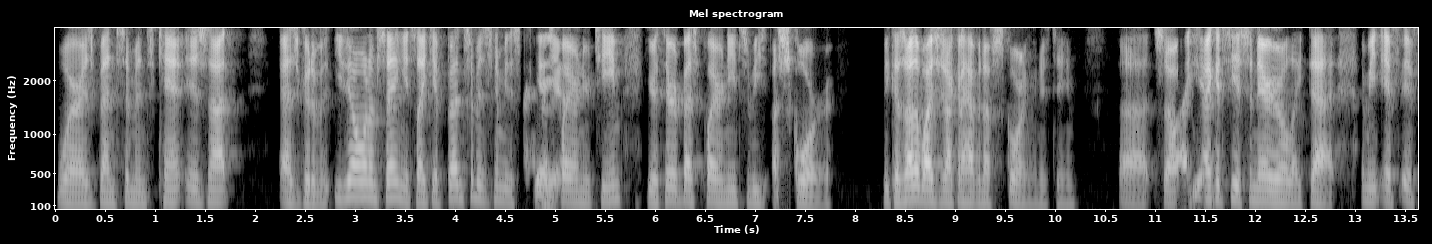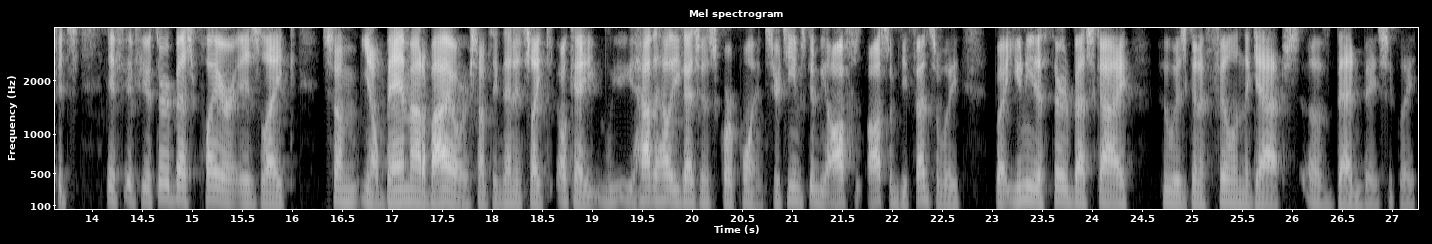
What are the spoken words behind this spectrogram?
whereas Ben Simmons can't is not as good of a, you know what I'm saying? It's like if Ben Simmons is going to be the second Yeah, best yeah. player on your team, your third best player needs to be a scorer because otherwise you're not going to have enough scoring on your team. Uh, so I, Yeah. I could see a scenario like that. I mean, if if it's if if your third best player is like some you know Bam Adebayo or something, then it's like okay, we, how the hell are you guys going to score points? Your team's going to be off, awesome defensively, but you need a third best guy who is going to fill in the gaps of Ben basically.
